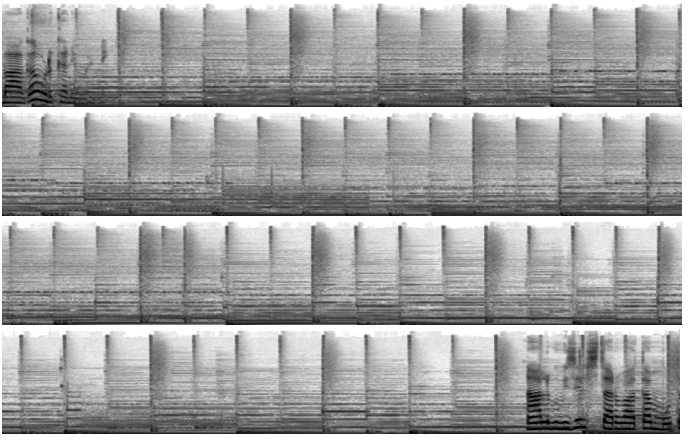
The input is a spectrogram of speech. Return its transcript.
బాగా ఉడకనివ్వండి. నాలుగు విజిల్స్ తర్వాత మూత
